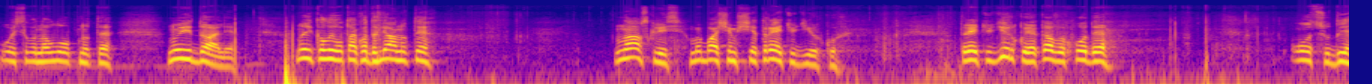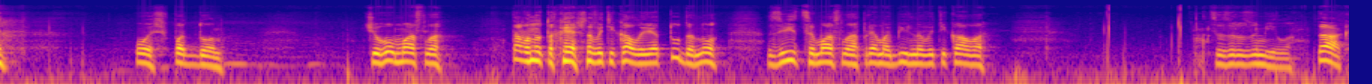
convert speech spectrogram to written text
ось воно лопнуте. Ну і далі. Ну і коли отак от глянути навскрізь, ми бачимо ще третю дірку. Третю дірку, яка виходить от сюди, ось в поддон. Чого масло, та воно так, звісно, витікало і оттуда, але звідси масло прямо більно витікало. Це зрозуміло. Так.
